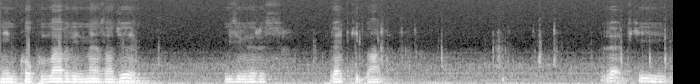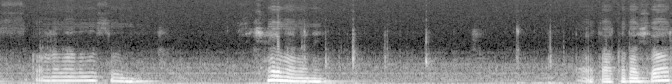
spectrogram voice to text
Neydi kokullar bilmez acı. Biz biliriz. Red Kit vardı. Red Kit kahramanımızsın. Sikerim beni. Evet arkadaşlar.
